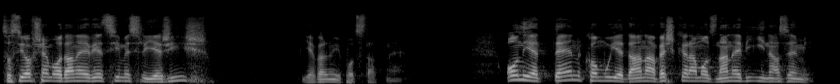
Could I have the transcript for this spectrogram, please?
Co si ovšem o dané věci myslí Ježíš, je velmi podstatné. On je ten, komu je dána veškerá moc na nebi i na zemi.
